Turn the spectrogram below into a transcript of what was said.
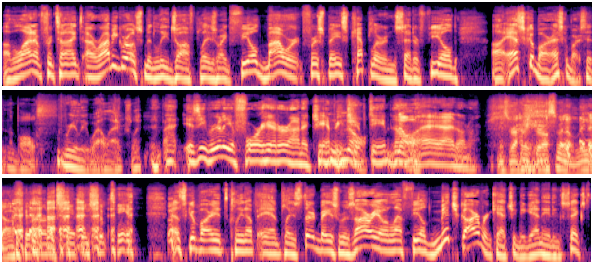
Uh, the lineup for tonight: uh, Robbie Grossman leads off, plays right field. Mauer at first base, Kepler in center field. Uh, Escobar, Escobar's hitting the ball really well, actually. But is he really a four hitter on a championship No. team? No. I, I don't know. Is Robbie Grossman a leadoff hitter on a championship team? Escobar hits cleanup and plays third base. Rosario in left field. Mitch Garver catching again, hitting sixth.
